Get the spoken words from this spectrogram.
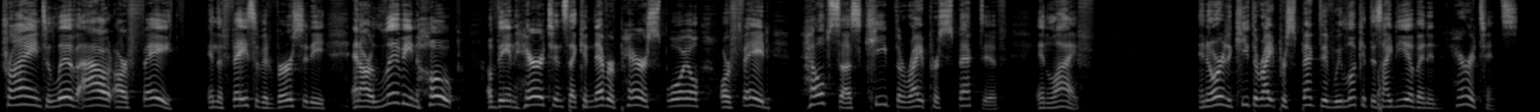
trying to live out our faith in the face of adversity and our living hope of the inheritance that can never perish, spoil, or fade helps us keep the right perspective in life. In order to keep the right perspective, we look at this idea of an inheritance.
